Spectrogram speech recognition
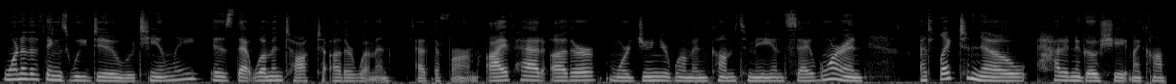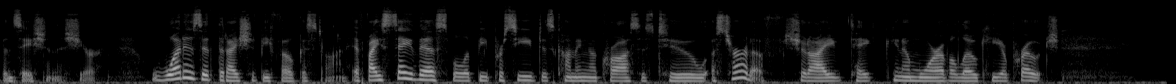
One of the things we do routinely is that women talk to other women at the firm. I've had other more junior women come to me and say, Lauren, I'd like to know how to negotiate my compensation this year. What is it that I should be focused on? If I say this, will it be perceived as coming across as too assertive? Should I take, you know, more of a low key approach?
